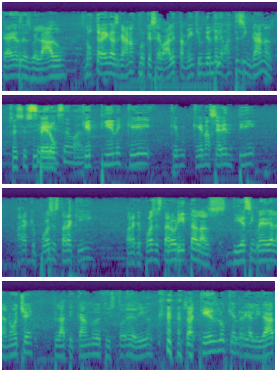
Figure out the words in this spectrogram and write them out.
te hayas desvelado. No traigas ganas porque se vale también que un día te levantes sin ganas. Sí, sí, sí. Sí. Pero, vale. ¿qué tiene que, que, que nacer en ti para que puedas estar aquí? Para que puedas estar ahorita a las diez y media de la noche platicando de tu historia de vida. O sea, ¿qué es lo que en realidad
